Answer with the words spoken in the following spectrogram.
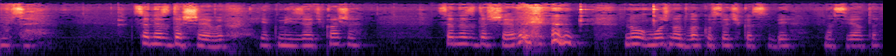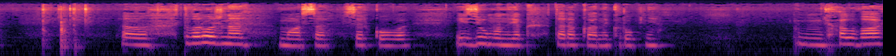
Ну, Це, це не з дешевих, як мій зять каже. Це не з дешевих. Ну, можна два кусочка собі на свято. Творожна маса сиркова. Ізюм, он як таракани крупні. Халва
